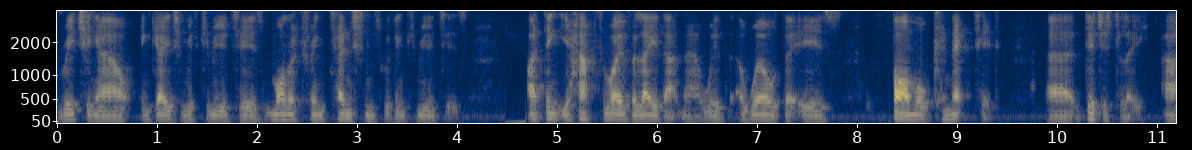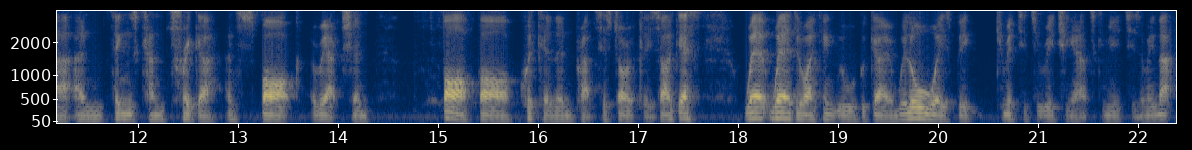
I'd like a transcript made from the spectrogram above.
reaching out, engaging with communities, monitoring tensions within communities, I think you have to overlay that now with a world that is far more connected uh, digitally, uh, and things can trigger and spark a reaction far, far quicker than perhaps historically. So I guess where where do I think we will be going? We'll always be committed to reaching out to communities. I mean that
